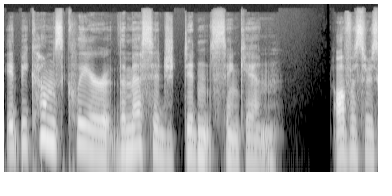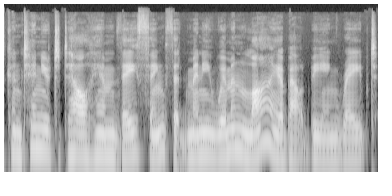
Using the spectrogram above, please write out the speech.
it becomes clear the message didn't sink in. Officers continue to tell him they think that many women lie about being raped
